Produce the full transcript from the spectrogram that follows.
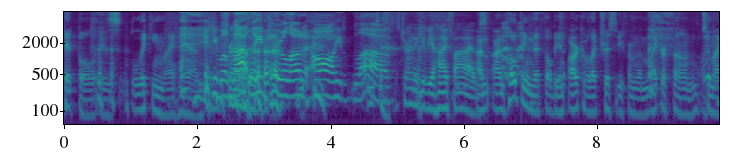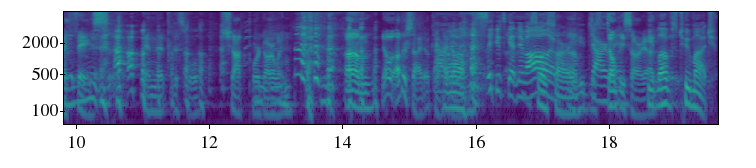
pit bull, is licking my hand. He will not to- leave Drew alone at all. He loves. Just trying to give you high fives. I'm, I'm hoping that there'll be an arc of electricity from the microphone to my face, and that this will shock poor Darwin. Um, no, other side. Okay, I know. He's getting him all. so sorry. Um, he just, Darwin. Don't be sorry. he I, loves too much.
